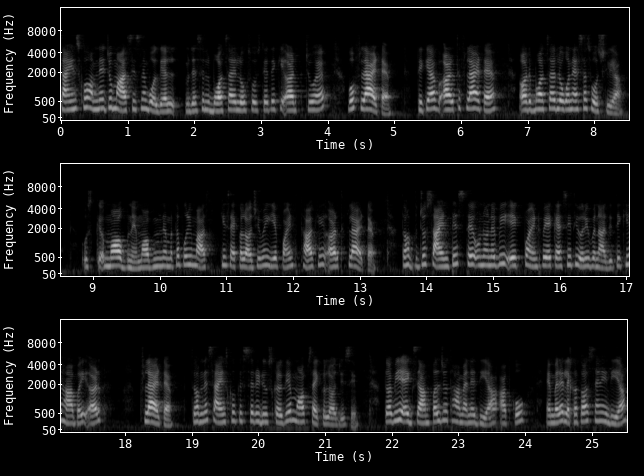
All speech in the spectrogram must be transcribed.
साइंस को हमने जो मासिस ने बोल दिया, जैसे बहुत सारे लोग सोचते थे कि अर्थ जो है, वो फ्लैट है. ठीक है, अब अर्थ फ्लैट है और बहुत सारे लोगों ने ऐसा सोच लिया. उसके मॉब ने मॉब ने मतलब पूरी मास की साइकोलॉजी में ये पॉइंट था कि अर्थ फ्लैट है। तो जो साइंटिस्ट थे, उन्होंने भी एक पॉइंट पे एक ऐसी थ्योरी बना दी थी कि हाँ भाई अर्थ फ्लैट है। तो हमने साइंस को किससे रिड्यूस कर दिया? मॉब साइकोलॉजी से। तो अब ये एग्ज़ाम्पल जो था मैंने दिया आपको मेरे लेखतौस ने नहीं दिया,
